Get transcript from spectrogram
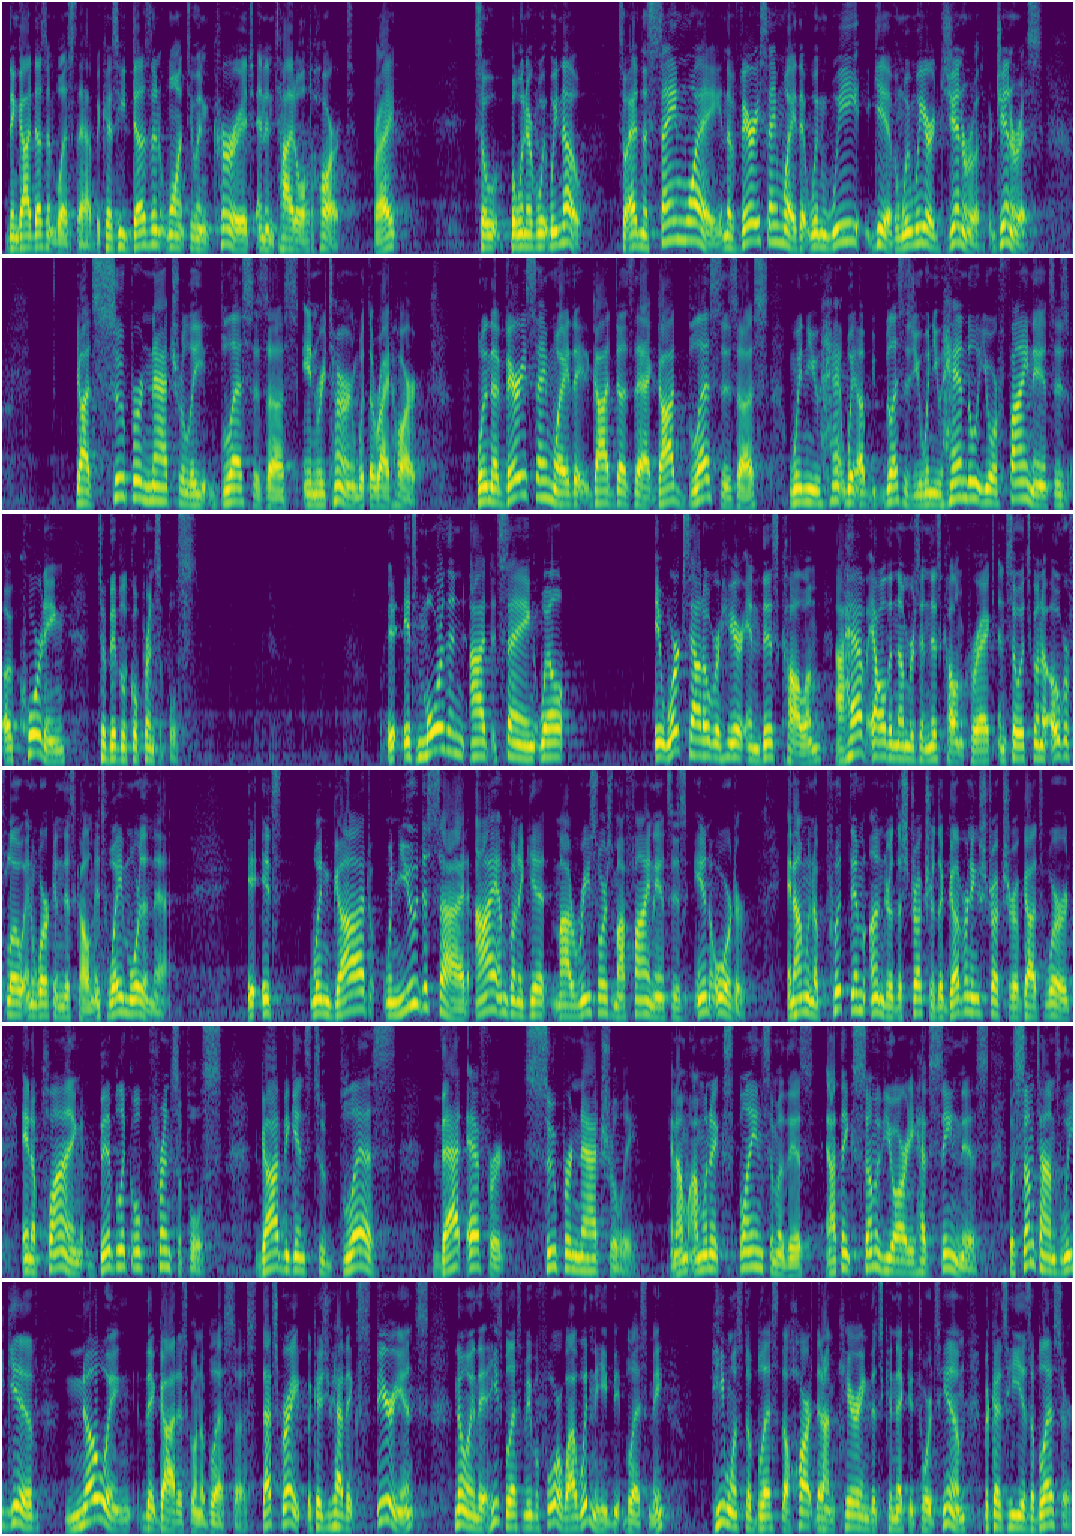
then God doesn't bless that because He doesn't want to encourage an entitled heart, right? So, but whenever we, we know so, in the same way, in the very same way that when we give and when we are generous, generous God supernaturally blesses us in return with the right heart. Well, in that very same way that God does that, God blesses us when you ha- when, uh, blesses you when you handle your finances according to biblical principles. It's more than saying, well, it works out over here in this column. I have all the numbers in this column correct, and so it's going to overflow and work in this column. It's way more than that. It's when God, when you decide, I am going to get my resources, my finances in order, and I'm going to put them under the structure, the governing structure of God's Word, and applying biblical principles, God begins to bless that effort supernaturally. And I'm, I'm going to explain some of this, and I think some of you already have seen this, but sometimes we give knowing that God is going to bless us. That's great because you have experience knowing that He's blessed me before. Why wouldn't He bless me? He wants to bless the heart that I'm carrying that's connected towards Him because He is a blesser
